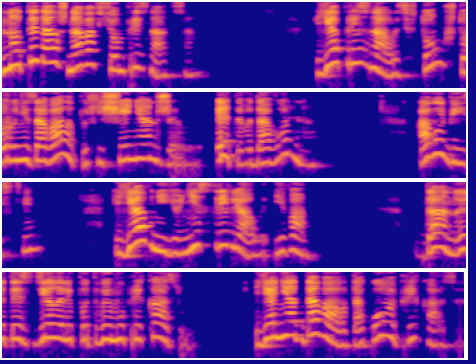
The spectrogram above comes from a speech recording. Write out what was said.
Но ты должна во всем признаться». Я призналась в том, что организовала похищение Анжелы. Этого довольно? А в убийстве? Я в нее не стреляла, Иван. Да, но это сделали по твоему приказу. Я не отдавала такого приказа.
